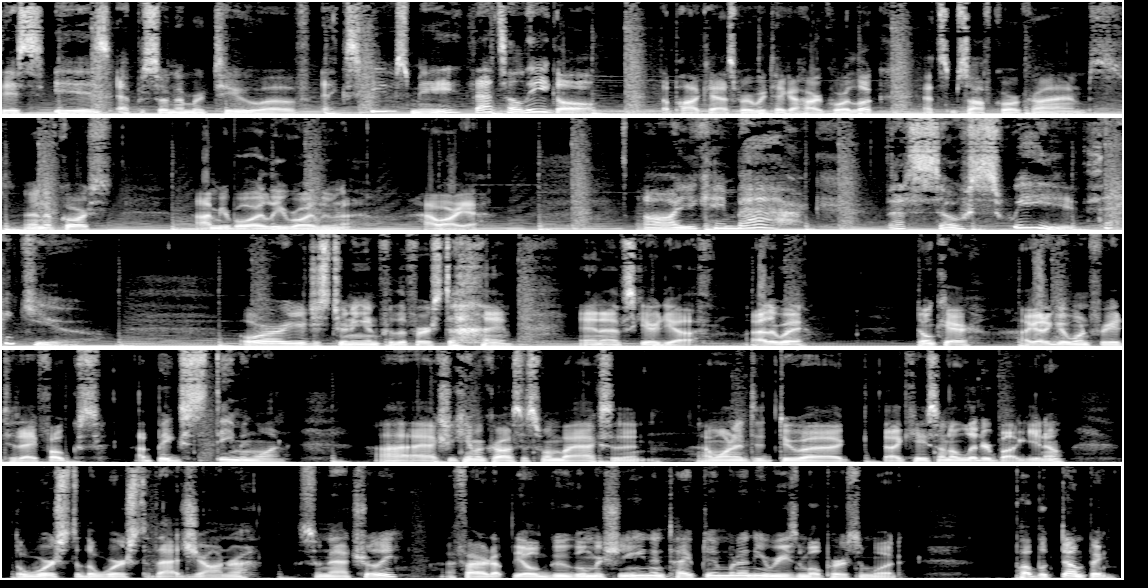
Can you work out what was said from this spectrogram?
This is episode number two of Excuse Me, That's Illegal, a podcast where we take a hardcore look at some softcore crimes. And of course, I'm your boy Leroy Luna. How are you? Aw, you came back. That's so sweet. Thank you. Or you're just tuning in for the first time and I've scared you off. Either way, don't care. I got a good one for you today, folks. A big steaming one. Uh, I actually came across this one by accident. I wanted to do a, a case on a litter bug, you know? The worst of the worst of that genre. So naturally, I fired up the old Google machine and typed in what any reasonable person would public dumping.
